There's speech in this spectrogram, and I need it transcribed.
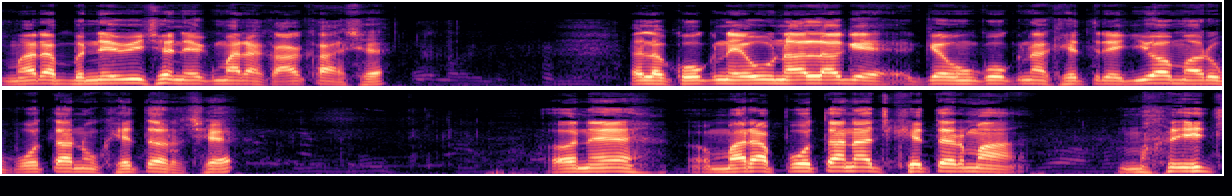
મારા બનેવી છે ને એક મારા કાકા છે. એટલે કોકને એવું ના લાગે કે હું કોકના ખેતરે ગયો મારું પોતાનું ખેતર છે. અને મારા પોતાના જ ખેતરમાં મારી જ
